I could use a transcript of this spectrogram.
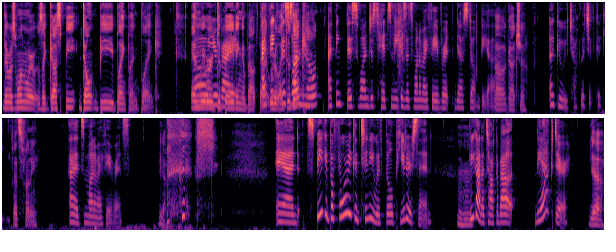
there was one where it was like Gus be don't be blank blank blank. And we Oh, were you're debating about that. I we think were like, does one, that count? I think this one just hits me because it's one of my favorite Gus Don't Be a. Oh, gotcha. A gooey chocolate chip cookie. That's funny. Uh, it's one of my favorites. Yeah. And speaking, before we continue with Bill Peterson, Mhm. we got to talk about the actor. Yeah,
